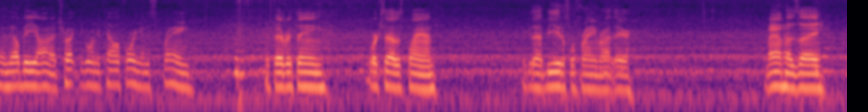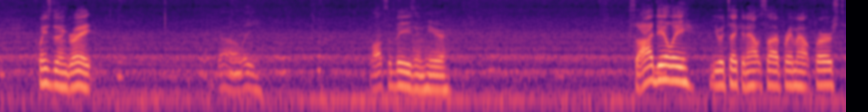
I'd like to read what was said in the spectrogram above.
and they'll be on a truck to go into California in the spring if everything works out as planned. Look at that beautiful frame right there. Man, Jose. Queen's doing great. Golly. Lots of bees in here. So ideally, you would take an outside frame out first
